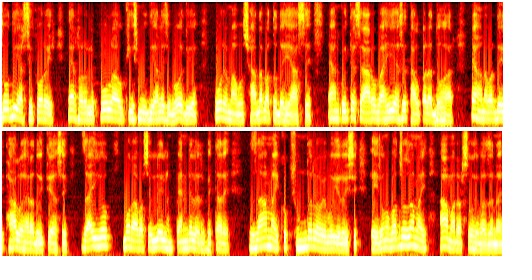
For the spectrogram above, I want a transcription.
দদি আর সি করে এরপর হইলে পোলাও, কিশমিশ দিয়ে হালাইছে বই দিয়ে। ওরে মাবু সাদা পাত দেহি আছে। এখন কইতেছে আরও বাহি আছে, থাল করা দোহার এখন আবার দেই থাল হেরা দইতে আছে। যাই হোক, মোরা আবার চলে এলাম প্যান্ডেলের ভেতরে। জামাই খুব সুন্দরভাবে বইয়ে রয়েছে এইরকম ভদ্র জামাই আমার আর সোহে বাজে নাই।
